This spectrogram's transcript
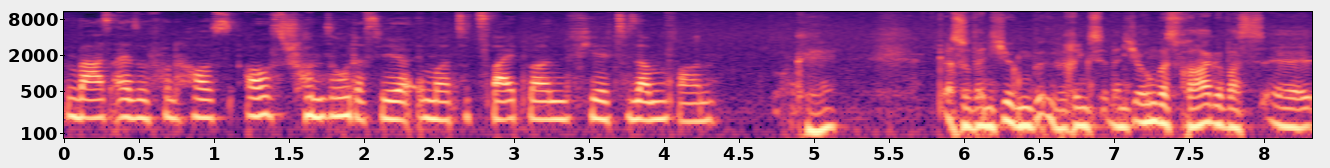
war es also von Haus aus schon so, dass wir immer zu zweit waren, viel zusammen waren. Okay. Also wenn ich übrigens, wenn ich irgendwas frage, was äh, äh,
